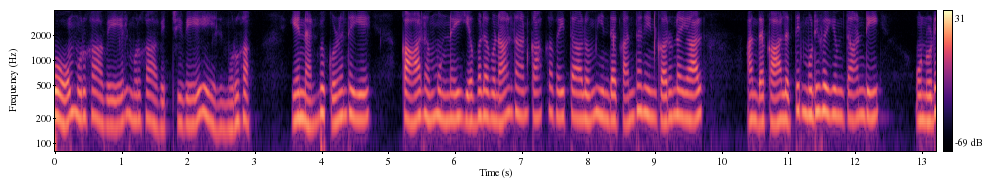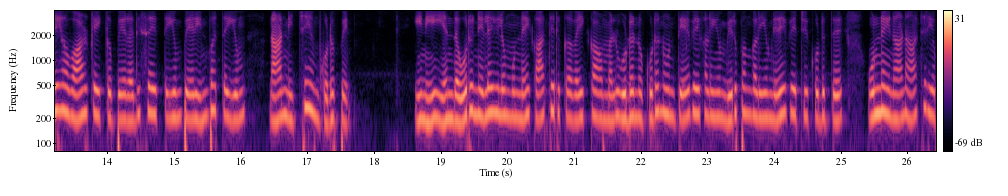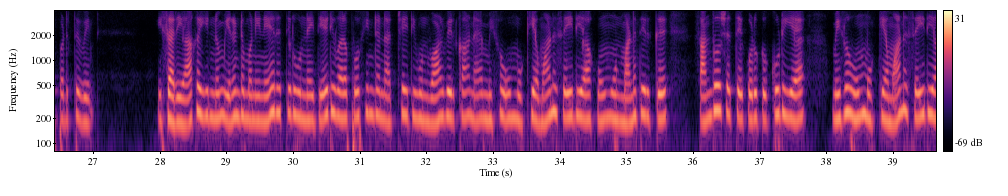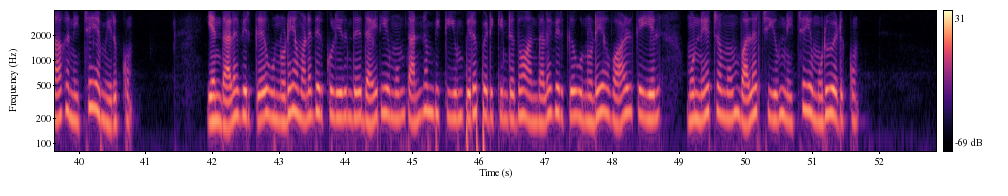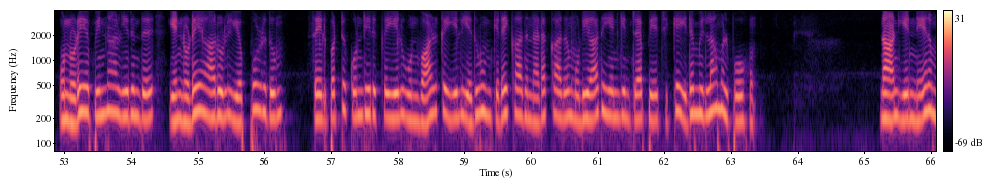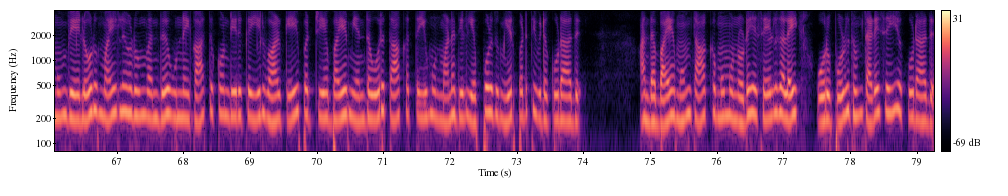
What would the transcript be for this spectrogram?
ஓம் முருகாவேல் முருகா வெற்றிவேல் முருகா. என் அன்பு குழந்தையே காலம் உன்னை எவ்வளவு நாள் தான் காக்க வைத்தாலும் இந்த கந்தனின் கருணையால் அந்த காலத்தின் முடிவையும் தாண்டி உன்னுடைய வாழ்க்கைக்கு பேரதிசயத்தையும் பேரின்பத்தையும் நான் நிச்சயம் கொடுப்பேன். இனி எந்த ஒரு நிலையிலும் உன்னை காத்திருக்க வைக்காமல் உடனுக்குடன் உன் தேவைகளையும் விருப்பங்களையும் நிறைவேற்றி கொடுத்து உன்னை நான் ஆச்சரியப்படுத்துவேன். சரியாக இன்னும் இரண்டு மணி நேரத்தில் உன்னை தேடி வரப்போகின்ற நற்செய்தி உன் வாழ்விற்கான மிகவும் முக்கியமான செய்தியாகவும் உன் மனதிற்கு சந்தோஷத்தை கொடுக்கக்கூடிய மிகவும் முக்கியமான செய்தியாக நிச்சயம் இருக்கும். எந்த அளவிற்கு உன்னுடைய மனதிற்குள் இருந்து தைரியமும் தன்னம்பிக்கையும் பிறப்பெடுக்கின்றதோ அந்த அளவிற்கு உன்னுடைய வாழ்க்கையில் முன்னேற்றமும் வளர்ச்சியும் நிச்சயம் உருவெடுக்கும். உன்னுடைய பின்னால் இருந்து என்னுடைய அருள் எப்பொழுதும் செயல்பட்டு கொண்டிருக்கையில் உன் வாழ்க்கையில் எதுவும் கிடைக்காது நடக்காது முடியாது என்கின்ற பேச்சுக்கே இடமில்லாமல் போகும். நான் என் நேரமும் வேலோடும் மயிலோடும் வந்து உன்னை காத்து கொண்டிருக்கையில் வாழ்க்கையை பற்றிய பயம் எந்த ஒரு தாக்கத்தையும் உன் மனதில் எப்பொழுதும் ஏற்படுத்திவிடக்கூடாது அந்த பயமும் தாக்கமும் உன்னுடைய செயல்களை ஒரு பொழுதும் தடை செய்யக்கூடாது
